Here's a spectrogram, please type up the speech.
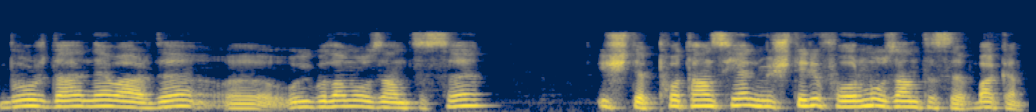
Burada ne vardı? E, uygulama uzantısı. İşte potansiyel müşteri formu uzantısı. Bakın.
